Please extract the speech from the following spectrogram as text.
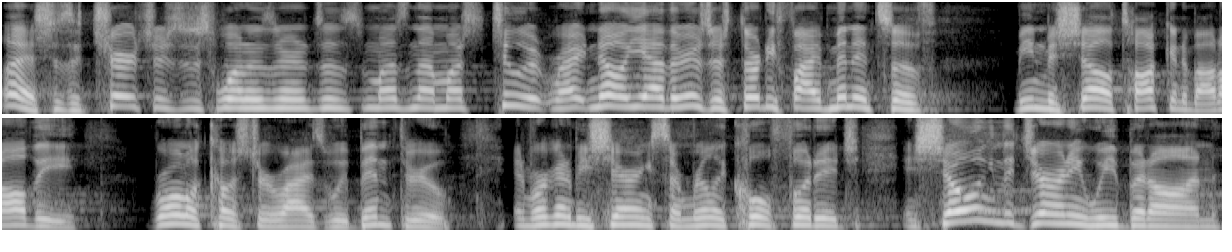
Well, it's just a church. There's just one. There's not much to it, right? No, yeah, there is. There's 35 minutes of me and Michelle talking about all the roller coaster rides we've been through, and we're going to be sharing some really cool footage and showing the journey we've been on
